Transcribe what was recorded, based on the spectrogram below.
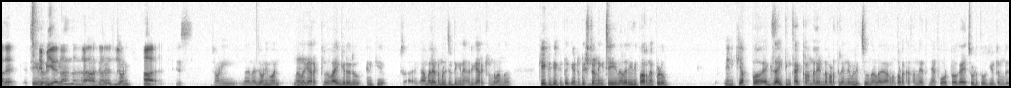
അതെ. ജോണി. ജോണി ജോണി മോൻ എന്നുള്ള ക്യാരക്ടർ ഭയങ്കര ഒരു എനിക്ക് മലയാളം വിളിച്ചിട്ട് ഇങ്ങനെ ഒരു ക്യാരക്ടർ ഉണ്ട് വന്ന് കേക്ക് കേട്ടിട്ട് കേട്ടിട്ട് ഇഷ്ടമുണ്ടെങ്കിൽ ചെയ്യുന്ന രീതി പറഞ്ഞപ്പോഴും എനിക്ക് അപ്പോൾ എക്സൈറ്റിംഗ് ഫാക്ടർ അമലേട്ടന്റെ പടത്തിൽ എന്നെ വിളിച്ചു എന്നുള്ള കാരണം തുടക്ക സമയത്ത് ഞാൻ ഫോട്ടോ ഒക്കെ അയച്ചു കൊടുത്ത് നോക്കിയിട്ടുണ്ട്.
